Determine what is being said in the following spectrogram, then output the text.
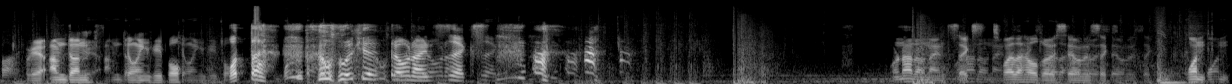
fuck. Okay, I'm done. I'm killing people. killing people. What the? Look at 096. We're not 096. Why the hell do I say 096? One. One.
